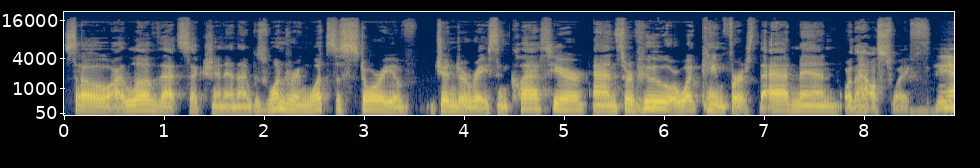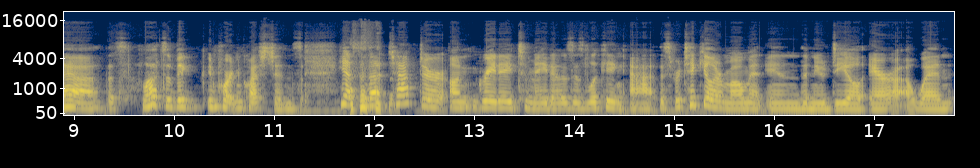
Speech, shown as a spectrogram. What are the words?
So I love that section. And I was wondering what's the story of gender, race, and class here, and sort of who or what came first, the ad man or the housewife? Yeah, that's lots of big, important questions. Yeah, so that chapter on grade A tomatoes is looking at this particular moment in the New Deal era when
